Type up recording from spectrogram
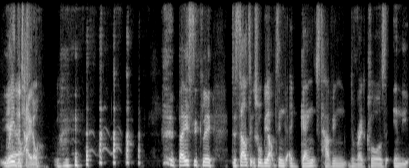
yeah, Read the title. Basically, the Celtics will be opting against having the Red Claws in the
